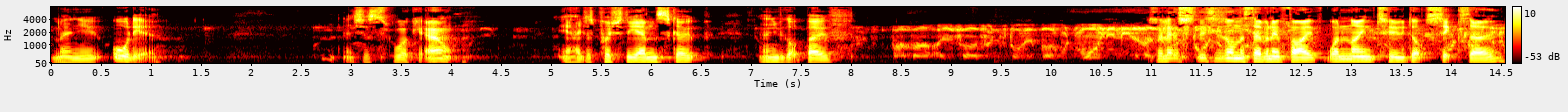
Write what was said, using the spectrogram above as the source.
Menu, audio. Let's just work it out. Yeah, I just push the M scope and you've got both. So let's, this is on the 705, 192.60.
